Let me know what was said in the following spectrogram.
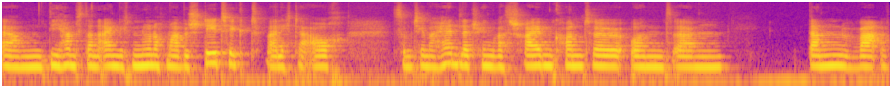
ähm, die haben es dann eigentlich nur noch mal bestätigt, weil ich da auch zum Thema Handlettering was schreiben konnte. Und ähm, dann war,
